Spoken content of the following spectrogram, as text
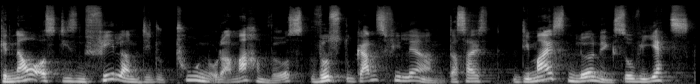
genau aus diesen Fehlern, die du tun oder machen wirst, wirst du ganz viel lernen. Das heißt, die meisten Learnings, so wie jetzt,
